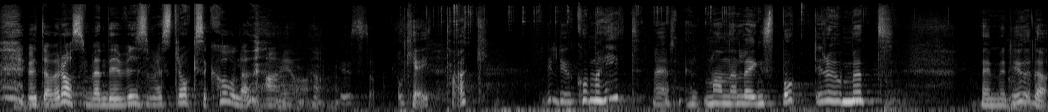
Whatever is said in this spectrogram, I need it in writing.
utöver oss, men det är vi som är stråksektionen. Ah, ja, Okej, okay, tack. Vill du komma hit? Mannen längst bort i rummet. Vem är du då?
